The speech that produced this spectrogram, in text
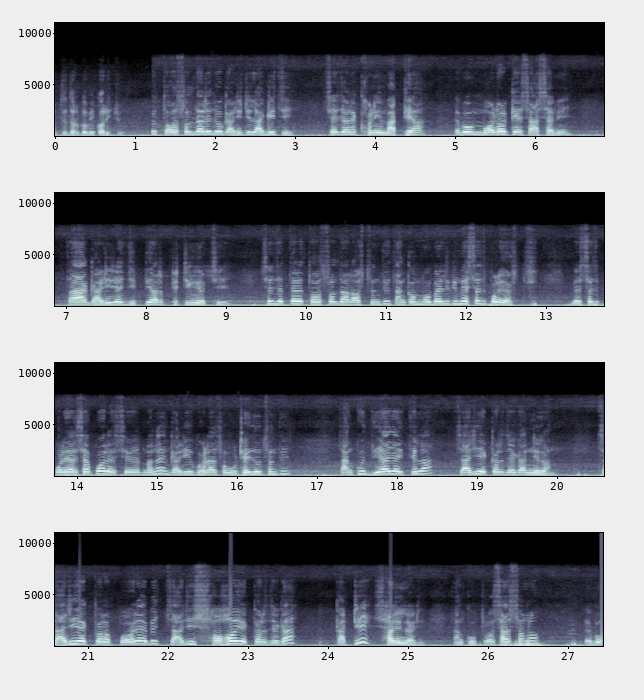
ଯୁକ୍ତିତର୍କ ବି କରିଛୁ ତହସିଲଦାର ଯେଉଁ ଗାଡ଼ିଟି ଲାଗିଛି ସେ ଜଣେ ଖଣି ମାଫିଆ ଏବଂ ମର୍ଡ଼ର କେସ୍ ଆସାମୀ ତା ଗାଡ଼ିରେ ଜି ପି ଆର୍ ଫିଟିଂ ଅଛି ସେ ଯେତେବେଳେ ତହସିଲଦାର ଆସୁଛନ୍ତି ତାଙ୍କ ମୋବାଇଲକି ମେସେଜ୍ ପଳାଇ ଆସୁଛି ମେସେଜ୍ ପଳାଇ ଆସିବା ପରେ ସେମାନେ ଗାଡ଼ି ଘୋଡ଼ା ସବୁ ଉଠାଇ ଦେଉଛନ୍ତି ତାଙ୍କୁ ଦିଆଯାଇଥିଲା চারি একর জায়গা নিলাম চারি একর ପରେ ଏବେ ଚାରିଶହ ଏକର ଜାଗା କାଟି ସାରିଲାଣି ତାଙ୍କୁ ପ୍ରଶାସନ ଏବଂ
